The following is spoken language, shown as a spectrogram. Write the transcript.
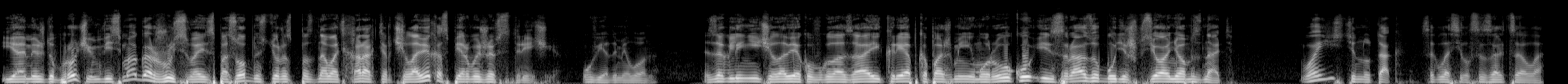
Я, между прочим, весьма горжусь своей способностью распознавать характер человека с первой же встречи, — уведомил он. Загляни человеку в глаза и крепко пожми ему руку, и сразу будешь все о нем знать. — Воистину так, — согласился Зальцелло.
